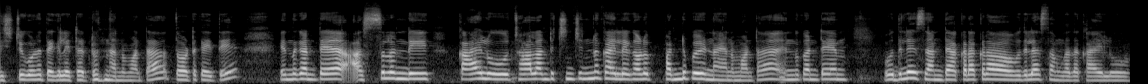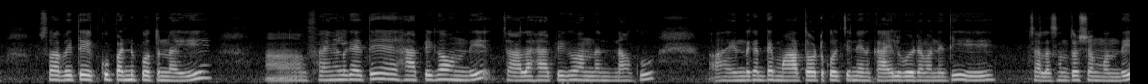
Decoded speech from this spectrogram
దిష్టి కూడా తగిలేటట్టు ఉందన్నమాట తోటకైతే. ఎందుకంటే అస్సలండి కాయలు చాలా అంటే చిన్న చిన్న కాయలే కాబట్టి పండిపోయి అనమాట ఎందుకంటే వదిలేసి అంటే అక్కడక్కడ వదిలేస్తాం కదా కాయలు. సో అవైతే ఎక్కువ పండిపోతున్నాయి. ఫైనల్గా అయితే హ్యాపీగా ఉంది. చాలా హ్యాపీగా ఉందండి నాకు. ఎందుకంటే మా తోటకు వచ్చి నేను కాయలు కోయడం అనేది చాలా సంతోషంగా ఉంది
